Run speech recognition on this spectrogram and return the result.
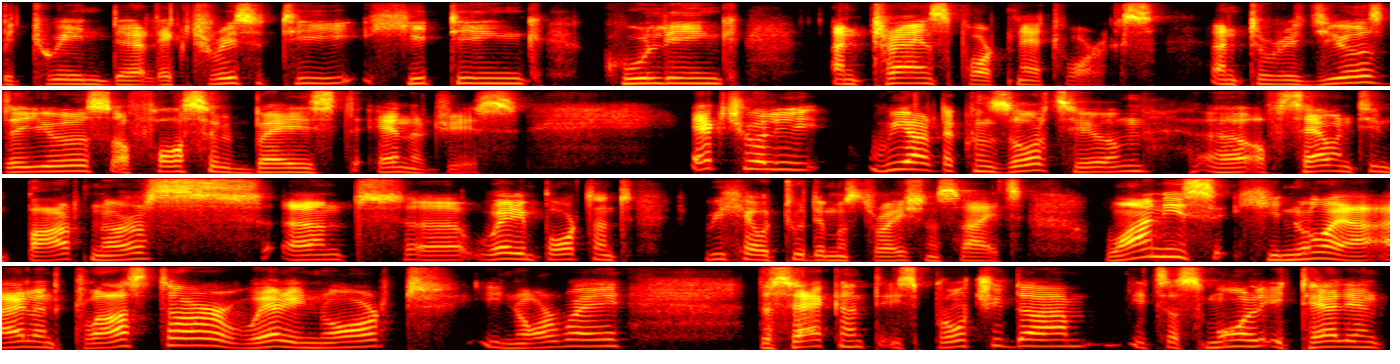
between the electricity, heating, cooling, and transport networks, and to reduce the use of fossil-based energies. Actually, we are the consortium uh, of 17 partners, and uh, very important, we have two demonstration sites. One is Hinnøya Island Cluster, very north in Norway. The second is Procida. It's a small Italian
